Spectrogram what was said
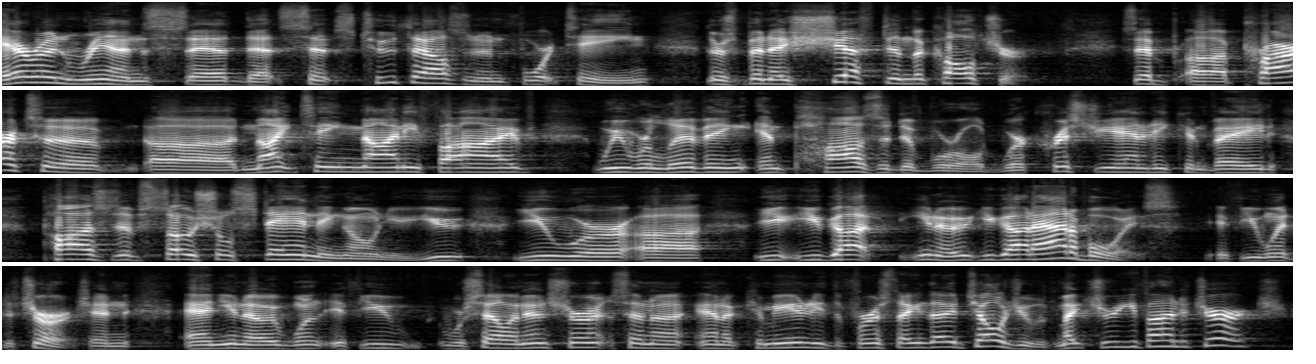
Aaron Renn said that since 2014, there's been a shift in the culture. Said uh, prior to uh, 1995, we were living in positive world where Christianity conveyed positive social standing on you. You, you were, uh, you, you got, you know, you got attaboys if you went to church. And, and you know, when, if you were selling insurance in a, in a community, the first thing they told you was make sure you find a church.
